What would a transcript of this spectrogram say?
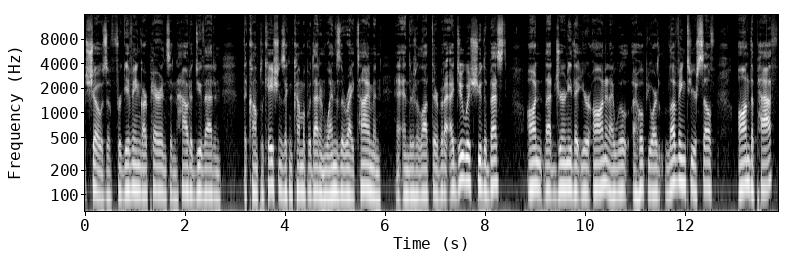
shows of forgiving our parents and how to do that and the complications that can come up with that and when's the right time and and there's a lot there but I, I, do wish you the best on that journey that you're on and I will I hope you are loving to yourself on the path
